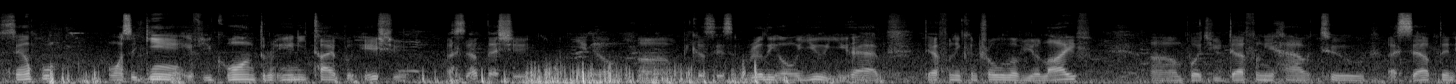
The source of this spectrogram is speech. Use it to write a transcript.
simple. Once again, if you're going through any type of issue, accept that shit, you know, um, because it's really on you. You have definitely control of your life um, but you definitely have to accept it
